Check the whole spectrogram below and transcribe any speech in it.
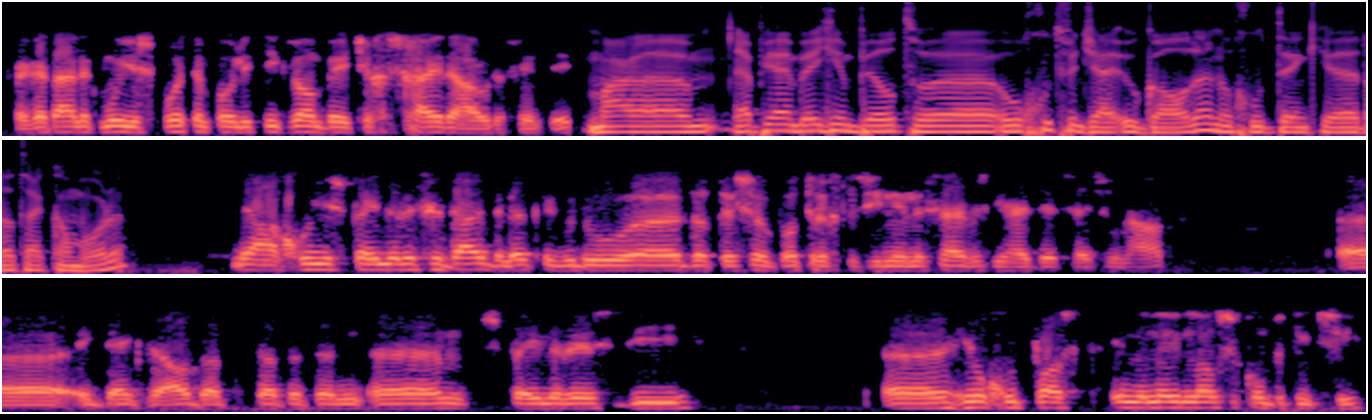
Kijk, uiteindelijk moet je sport en politiek wel een beetje gescheiden houden, vind ik. Maar ehm, heb jij een beetje een beeld, hoe goed vind jij Ugalde en hoe goed denk je dat hij kan worden? Ja, een goede speler is het duidelijk. Ik bedoel, eh, dat is ook wel terug te zien in de cijfers die hij dit seizoen had. Eh, ik denk wel dat, dat het een ehm, speler is die eh, heel goed past in de Nederlandse competitie.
